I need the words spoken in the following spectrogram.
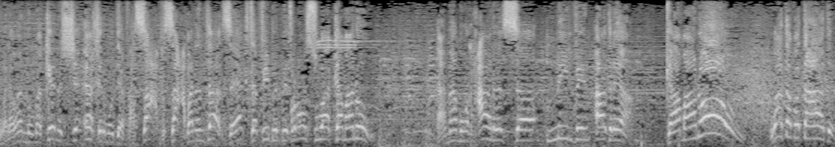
ولو أنه ما كانش آخر مدافع. صعب صعب. الانذار سيكتفي بالفرانسوا كامانو أمامه الحارس ميلفين أدريان. كامانو! وهدف التعادل.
